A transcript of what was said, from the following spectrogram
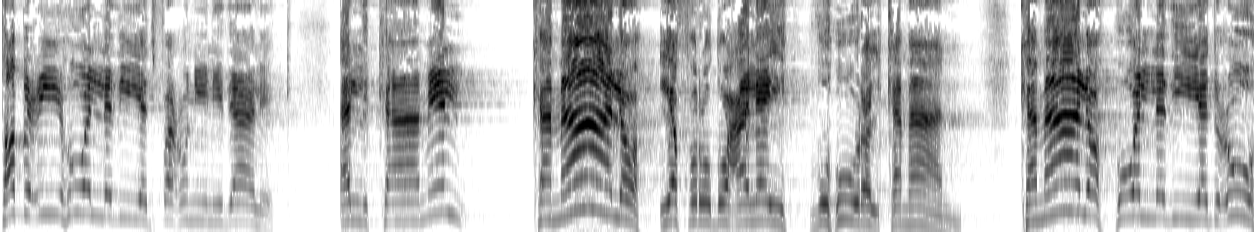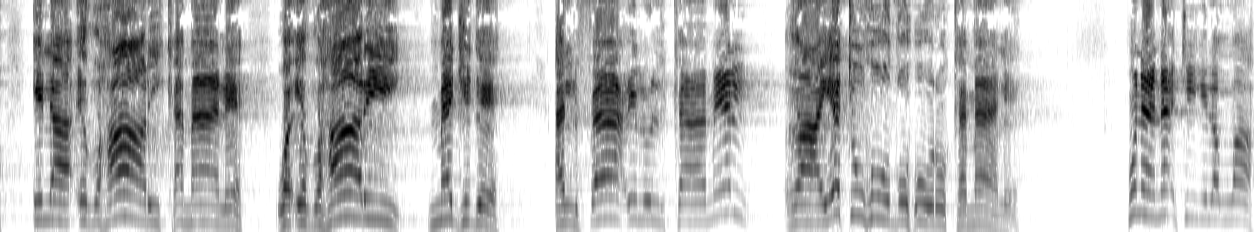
طبعي هو الذي يدفعني لذلك. الكامل كماله يفرض عليه ظهور الكمال كماله هو الذي يدعوه إلى إظهار كماله وإظهار مجده الفاعل الكامل غايته ظهور كماله. هنا نأتي إلى الله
